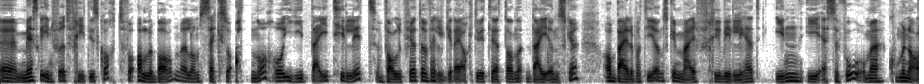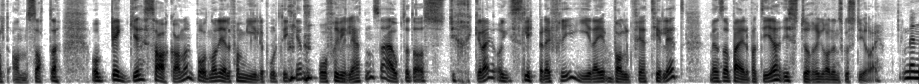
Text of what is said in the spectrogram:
Vi skal innføre et fritidskort for alle barn mellom 6 og 18 18 år og gi dem tillit, valgfrihet til å velge de aktivitetene de ønsker. Arbeiderpartiet ønsker mer frivillighet inn i SFO og med kommunalt ansatte. Og Begge sakene, både når det gjelder familiepolitikken og frivilligheten, så er jeg opptatt av å styrke dem og slippe dem fri, gi dem valgfrihet tillit, mens Arbeiderpartiet i større grad ønsker å styre dem. Men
